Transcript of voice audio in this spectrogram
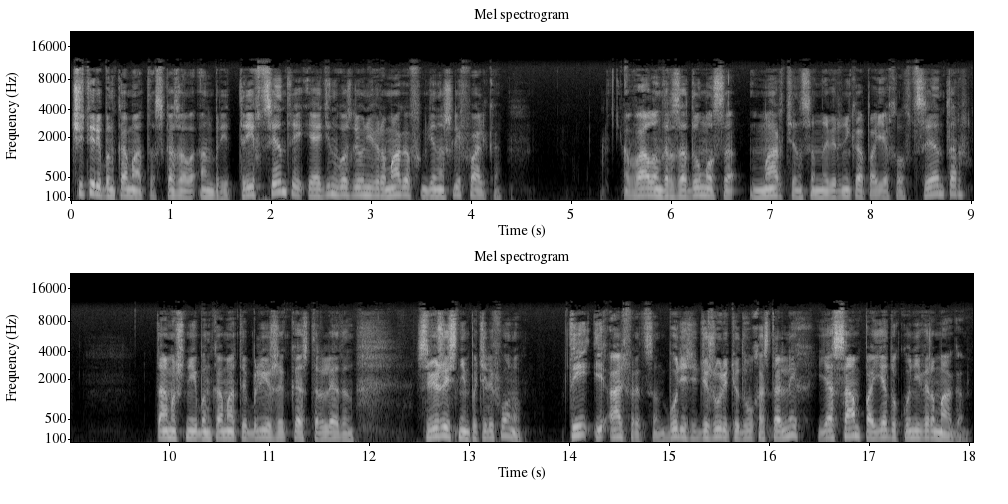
четыре банкомата, сказала Анбрид. Три в центре и один возле универмагов, где нашли Фалька. Валандер задумался. Мартинсон наверняка поехал в центр. Тамошние банкоматы ближе к Эстерледен. Свяжись с ним по телефону. Ты и Альфредсон будете дежурить у двух остальных, я сам поеду к универмагам.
